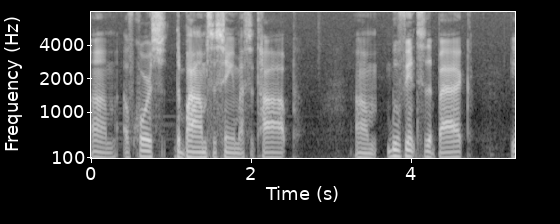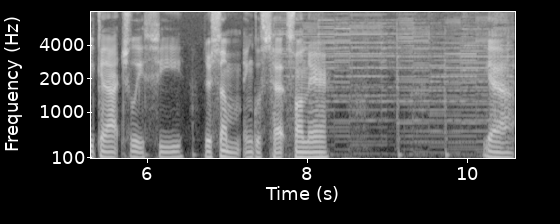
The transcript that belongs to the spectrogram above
Um, of course, the bottom's the same as the top. Um, moving to the back, you can actually see there's some English text on there. Yeah,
